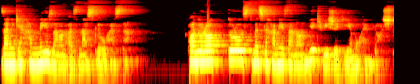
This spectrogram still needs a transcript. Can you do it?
زنی که همه زنان از نسل او هستند. پاندورا درست مثل همه زنان یک ویژگی مهم داشت.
